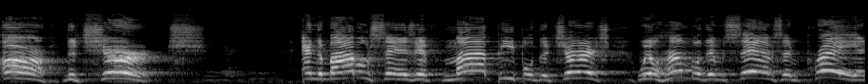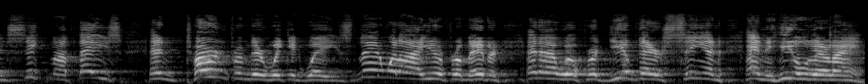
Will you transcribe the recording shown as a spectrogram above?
are the church. And the Bible says, if my people, the church, will humble themselves and pray and seek my face and turn from their wicked ways, then will I hear from heaven and I will forgive their sin and heal their land.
